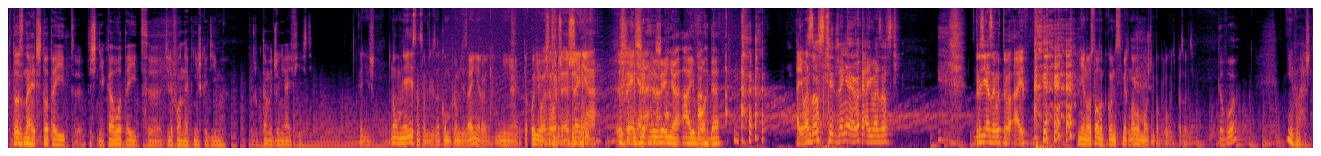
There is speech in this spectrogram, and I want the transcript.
Кто знает, что таит, э, точнее, кого таит э, телефонная книжка Димы. Вдруг там и Джонни Айф есть. Конечно. Ну, у меня есть, на самом деле, знакомый промдизайнер, не такой... Его зовут Женя. Женя. Женя Айво, да? Айвазовский. Женя Айвазовский. Друзья зовут его Айв. Не, ну, условно, какого-нибудь Смирнова можно попробовать позвать. Кого? Неважно.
